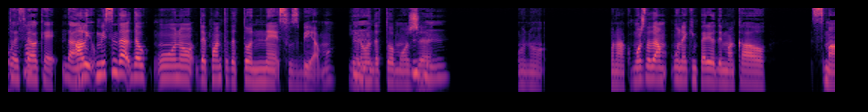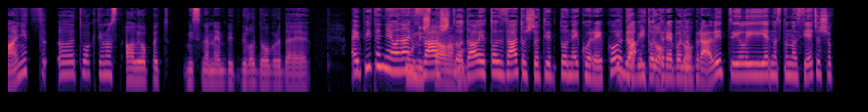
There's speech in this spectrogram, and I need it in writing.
to je sve apsolutno. ok. Da. Ali mislim da, da, ono, da je poanta da to ne suzbijamo, jer Mm. onda to može, Mhm. ono, onako, možda da u nekim periodima kao smanjiti tu aktivnost, ali opet mislim da ne bi bilo dobro da je A i pitanje je onak zašto? Da li je to zato što ti je to neko rekao I da, da, bi to, to, trebao napraviti ili jednostavno osjećaš ok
